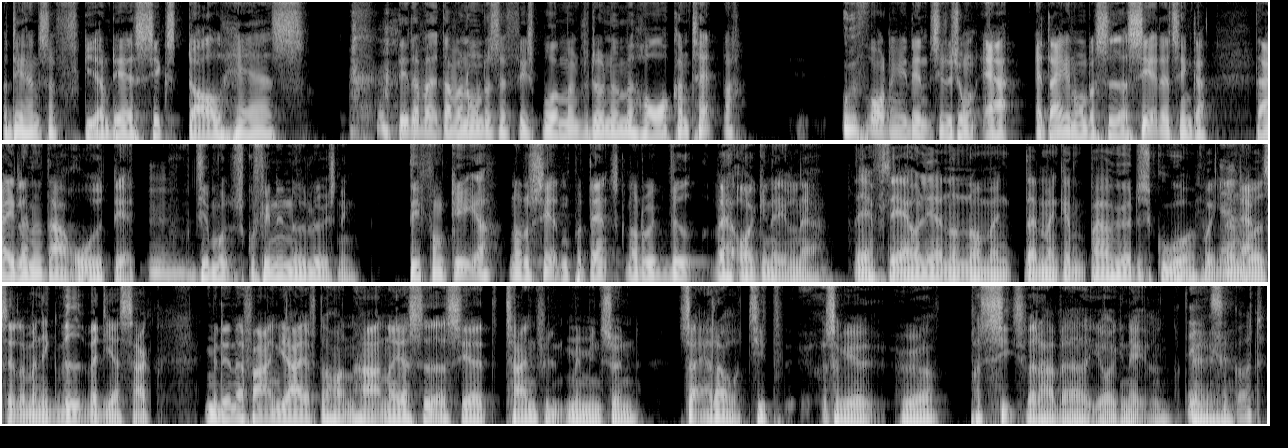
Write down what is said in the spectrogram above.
Og det han så giver om, det er six doll hairs. Det, der, var, der var nogen, der så fik spurgt, men det var noget med hårde kontanter. Udfordringen i den situation er, at der ikke er nogen, der sidder og ser det og tænker, der er et eller andet, der er rodet der. Mm. De må skulle finde en nødløsning. Det fungerer, når du ser den på dansk, når du ikke ved, hvad originalen er. Ja, for det er ærgerligt, når, når man, da man kan bare høre det skure på en eller anden Ja. måde, selvom man ikke ved, hvad de har sagt. med den erfaring, jeg efterhånden har, når jeg sidder og ser et tegnefilm med min søn, så er der jo tit, så kan jeg høre præcis, hvad der har været i originalen. Det er ikke Øh, så godt.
